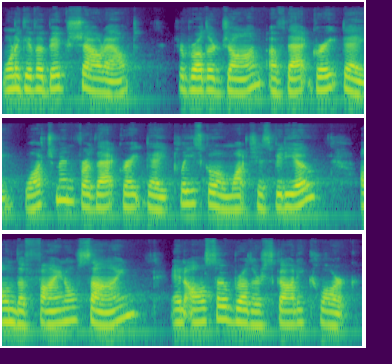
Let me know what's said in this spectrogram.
want to give a big shout out to Brother John of That Great Day, Watchman for That Great Day. Please go and watch his video on the final sign, and also Brother Scotty Clark.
